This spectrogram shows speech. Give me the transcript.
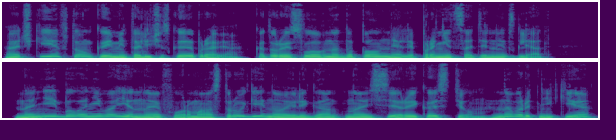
Очки в тонкой металлической оправе, которые словно дополняли проницательный взгляд. На ней была не военная форма, а строгий, но элегантный серый костюм, на воротнике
